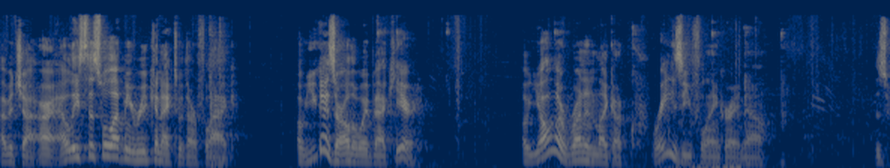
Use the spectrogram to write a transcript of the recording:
I've been shot. All right, at least this will let me reconnect with our flag. Oh, you guys are all the way back here. Oh, y'all are running like a crazy flank right now. This is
